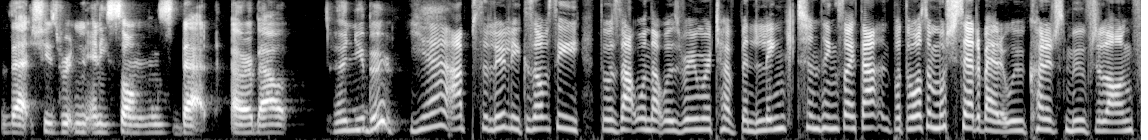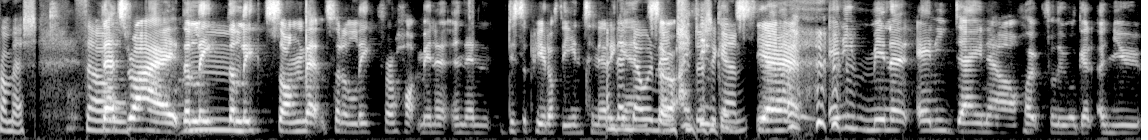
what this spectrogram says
that she's written, any songs that are about her new boo. Yeah, absolutely. Because obviously there was that one that was rumored to have been linked and things like that, but there wasn't much said about it. We kind of just moved along from it. So That's right. The leak, Mm. the leaked song that sort of leaked for a hot minute and then disappeared off the internet And then again. no one so mentioned it again. Yeah, any minute, any day now. Hopefully, we'll get a new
